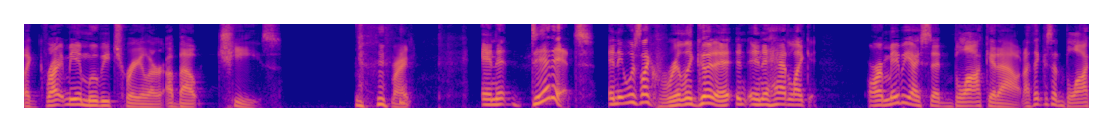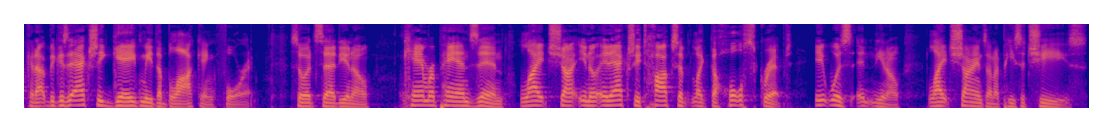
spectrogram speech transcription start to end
like write me a movie trailer about cheese, right? And it did it, and it was like really good. It, and, and it had like, or maybe I said block it out. I think I said block it out because it actually gave me the blocking for it. So it said, you know, camera pans in, light shine. You know, it actually talks up like the whole script. It was, you know, light shines on a piece of cheese,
